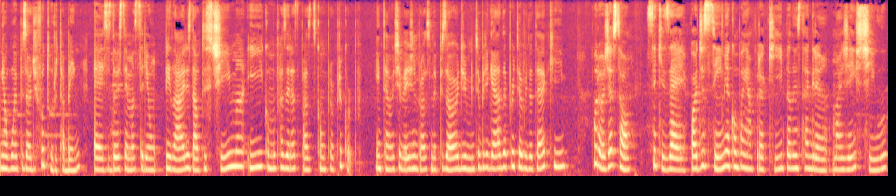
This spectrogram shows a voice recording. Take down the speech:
em algum episódio futuro, tá bem? É, esses dois temas seriam pilares da autoestima e como fazer as pazes com o próprio corpo. Então eu te vejo no próximo episódio. Muito obrigada por ter ouvido até aqui. Por hoje é só. Se quiser, pode sim me acompanhar por aqui pelo Instagram Magia Estilo,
